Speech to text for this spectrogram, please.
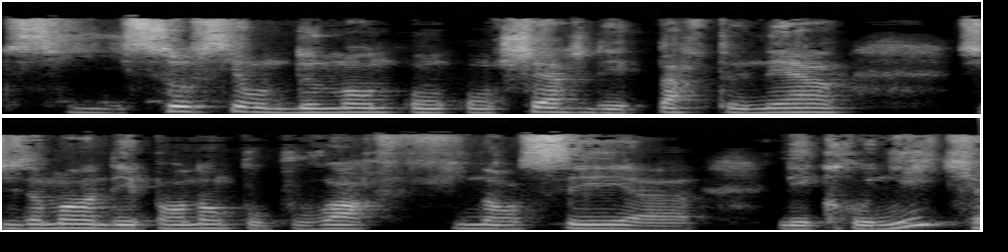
si, sauf si on demande, on, on cherche des partenaires suffisamment indépendant pour pouvoir financer euh, les chroniques.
